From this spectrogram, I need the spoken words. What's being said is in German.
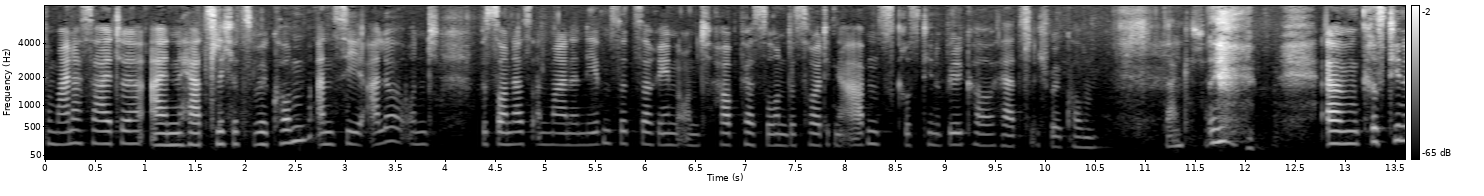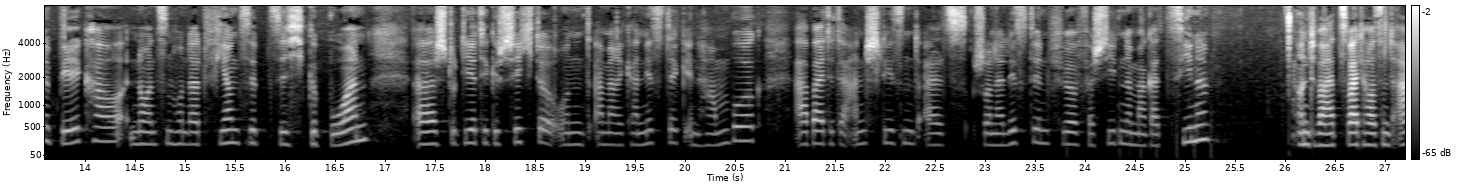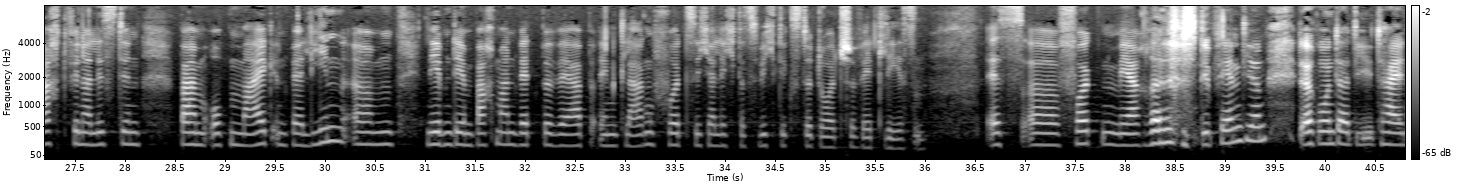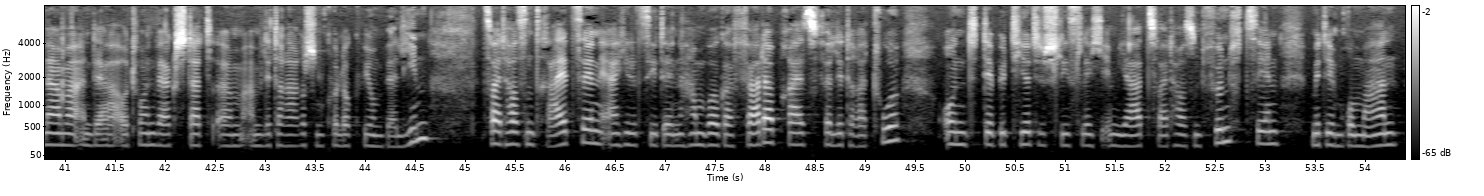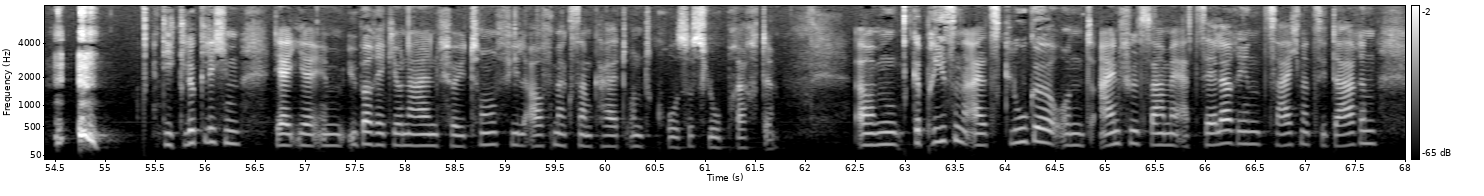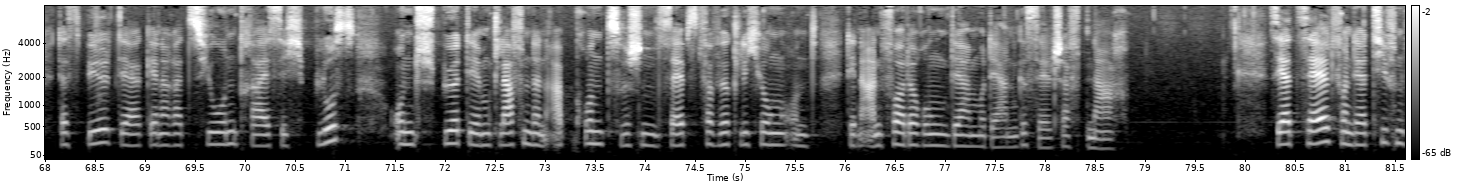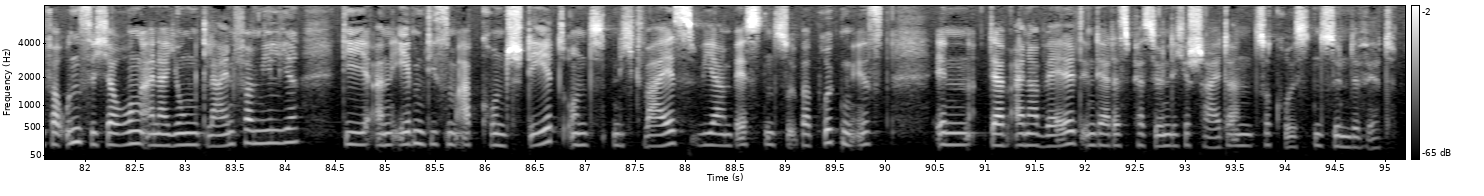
von meiner Seite ein herzliches Willkommen an Sie alle und besonders an meine Nebensitzerin und Hauptperson des heutigen Abends, Christine Bilkau. Herzlich willkommen. Dankeschön. ähm, Christine Bilkau, 1974 geboren, äh, studierte Geschichte und Amerikanistik in Hamburg, arbeitete anschließend als Journalistin für verschiedene Magazine und war 2008 Finalistin beim Open Mic in Berlin, ähm, neben dem Bachmann-Wettbewerb in Klagenfurt sicherlich das wichtigste deutsche Wettlesen. Es äh, folgten mehrere Stipendien, darunter die Teilnahme an der Autorenwerkstatt ähm, am Literarischen Kolloquium Berlin. 2013 erhielt sie den Hamburger Förderpreis für Literatur und debütierte schließlich im Jahr 2015 mit dem Roman die Glücklichen, der ihr im überregionalen Feuilleton viel Aufmerksamkeit und großes Lob brachte. Ähm, gepriesen als kluge und einfühlsame Erzählerin zeichnet sie darin das Bild der Generation 30 plus und spürt dem klaffenden Abgrund zwischen Selbstverwirklichung und den Anforderungen der modernen Gesellschaft nach. Sie erzählt von der tiefen Verunsicherung einer jungen Kleinfamilie, die an eben diesem Abgrund steht und nicht weiß, wie er am besten zu überbrücken ist in der, einer Welt, in der das persönliche Scheitern zur größten Sünde wird.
